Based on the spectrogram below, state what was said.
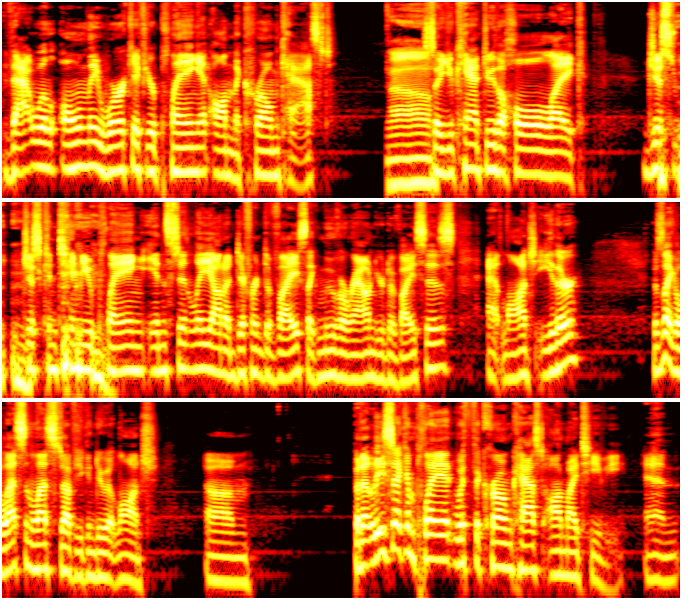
That will only work if you're playing it on the Chromecast. Oh. So you can't do the whole like just just continue playing instantly on a different device, like move around your devices at launch either. There's like less and less stuff you can do at launch. Um, but at least I can play it with the Chromecast on my TV. And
